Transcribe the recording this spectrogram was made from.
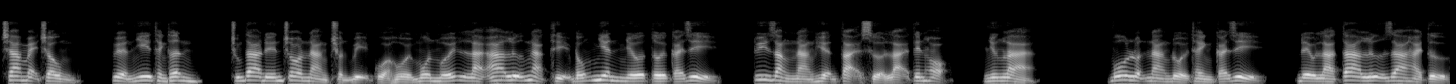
Cha mẹ chồng, huyền nhi thành thân, chúng ta đến cho nàng chuẩn bị của hồi môn mới là A Lữ Ngạc Thị bỗng nhiên nhớ tới cái gì, tuy rằng nàng hiện tại sửa lại tên họ, nhưng là vô luận nàng đổi thành cái gì, đều là ta Lữ gia hải tử.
